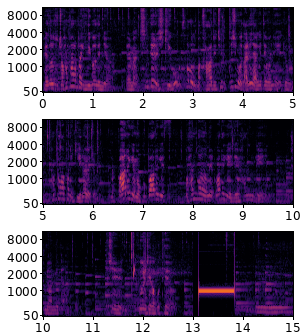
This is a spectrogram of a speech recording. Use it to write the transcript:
배도도 좀 한판 한판 길거든요. 왜냐면 침대를 시키고 서로 막 가가지고 침대 부시고 난리 나기 때문에 좀 한판 한판이 길어요 좀. 빠르게 먹고 빠르게 뭐 한 다음에 빠르게 이제 하는 게 중요합니다. 사실 그걸 제가 못해요. 음.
